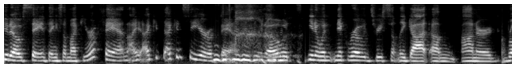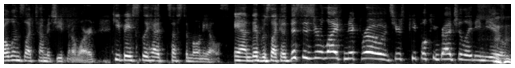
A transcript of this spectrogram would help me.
you know, saying things. I'm like, you're a fan. I, I can I can see you're a fan. You know, it's you know, when Nick Rhodes recently got um honored Roland's Lifetime Achievement Award, he basically had testimonials. And it was like a this is your life, Nick Rhodes. Here's people congratulating you.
